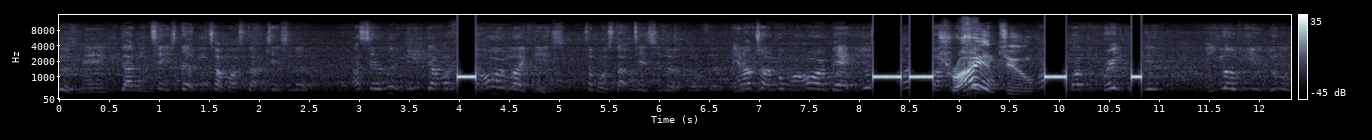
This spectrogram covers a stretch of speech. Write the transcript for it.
Look, man, you got me tensed up. You talking about stop tensing up? I said, look, man, you got my f***ing arm like this. Talking about stop tensing up. And I'm trying to put my arm back. Your Trying to. break, about to break, and you over here doing.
